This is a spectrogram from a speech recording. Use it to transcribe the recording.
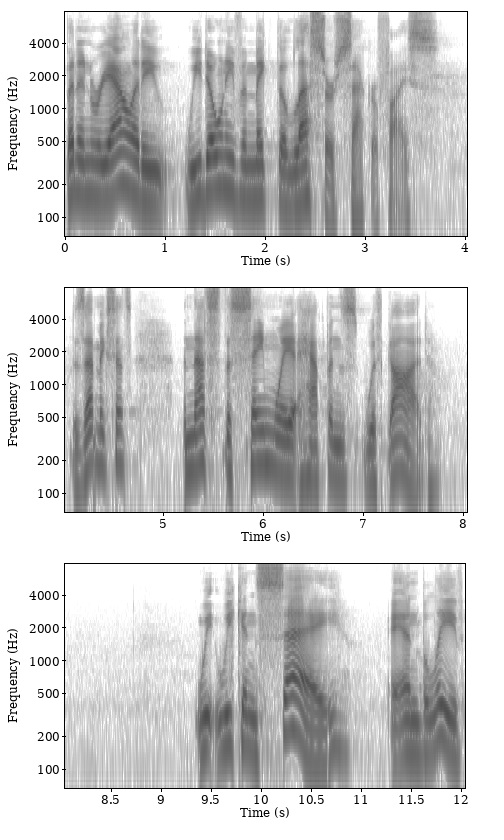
but in reality, we don't even make the lesser sacrifice. Does that make sense? And that's the same way it happens with God. We, we can say, and believe,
